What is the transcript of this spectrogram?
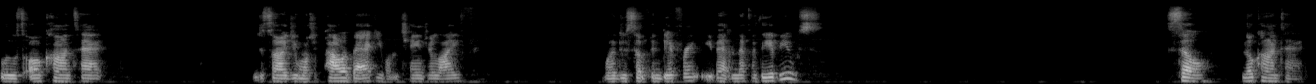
lose all contact. You decide you want your power back, you want to change your life, want to do something different. You've had enough of the abuse. So, no contact.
